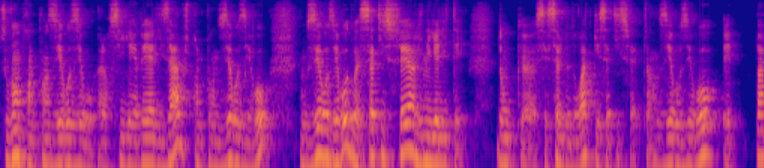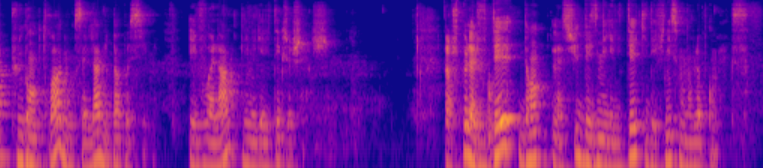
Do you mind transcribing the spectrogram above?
souvent, on prend le point 0, 0. Alors, s'il est réalisable, je prends le point 0, 0. Donc, 0, 0 doit satisfaire l'inégalité. Donc, euh, c'est celle de droite qui est satisfaite. Hein. 0, 0 est pas plus grand que 3, donc celle-là n'est pas possible. Et voilà l'inégalité que je cherche. Alors, je peux l'ajouter dans la suite des inégalités qui définissent mon enveloppe convexe.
